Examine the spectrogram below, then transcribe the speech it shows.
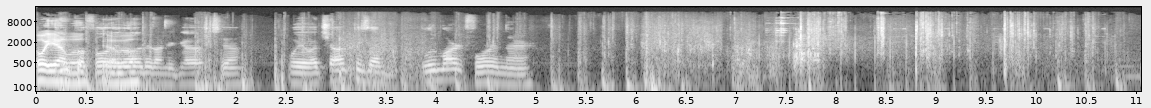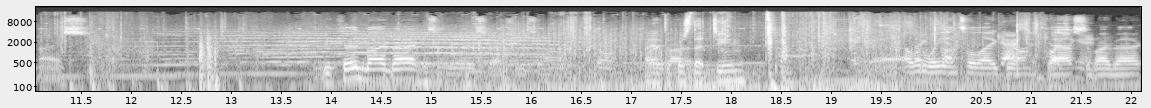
Oh yeah, well, fully yeah, well. loaded on your ghost, yeah. Wait, watch out, cause that blue mark four in there. Nice. You could buy back. It's not really special, I have to push it. that team. Yeah, I would wait until like Gas on the closing gas to buy back.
